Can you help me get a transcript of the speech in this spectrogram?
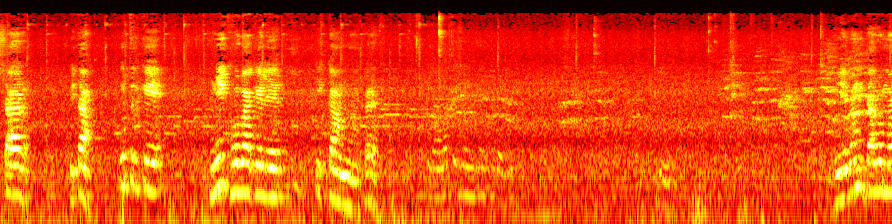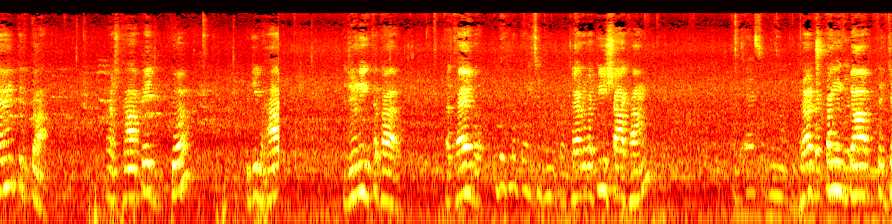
सर पिता, पुत्र के नीक होबा के लिए कामना करे देवं सर्वमयं कृत्वा स्थापित ऋणी तथा तथैव कर्वती शाखां व्याप्त च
